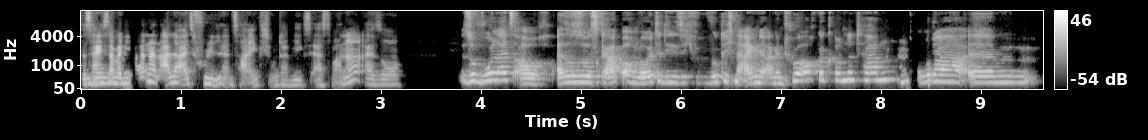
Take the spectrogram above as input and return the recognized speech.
Das heißt mhm. aber, die waren dann alle als Freelancer eigentlich unterwegs erstmal, ne? Also Sowohl als auch. Also so, es gab auch Leute, die sich wirklich eine eigene Agentur auch gegründet haben mhm. oder ähm,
